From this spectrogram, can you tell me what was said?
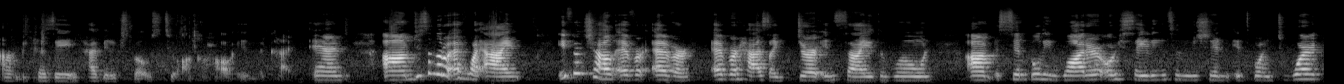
um, because they have been exposed to alcohol in the cut. And um, just a little FYI, if your child ever, ever, ever has like dirt inside the wound, um, simply water or saline solution is going to work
